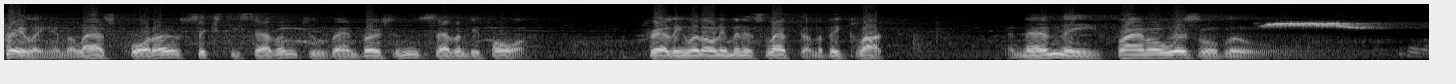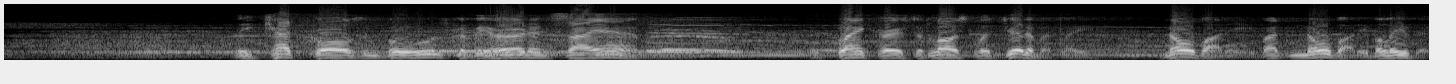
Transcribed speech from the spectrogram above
trailing in the last quarter, 67 to Van Bursen's 74. Trailing with only minutes left on the big clock. And then the final whistle blew. The catcalls and boos could be heard in Siam. If Blankhurst had lost legitimately, nobody, but nobody believed it.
